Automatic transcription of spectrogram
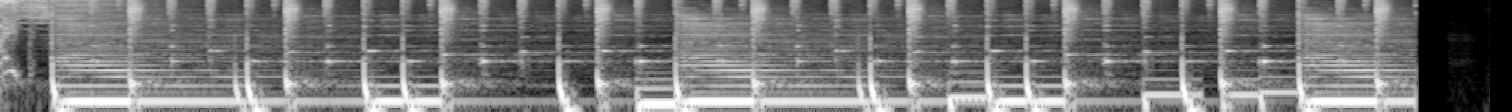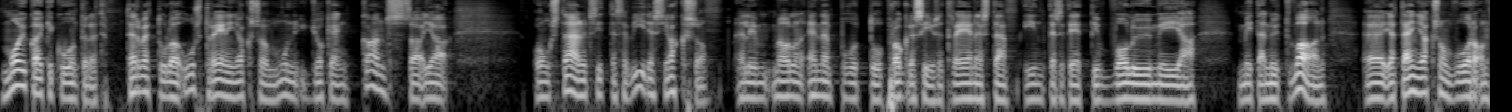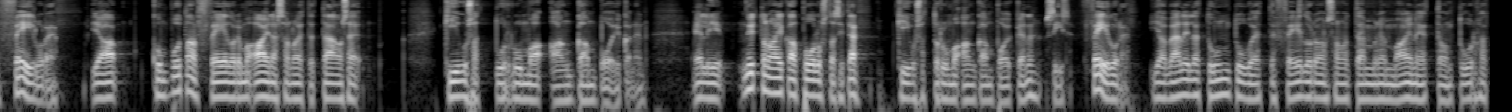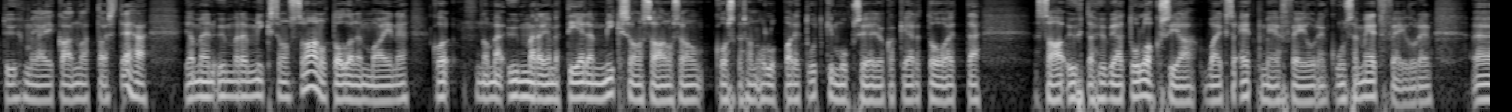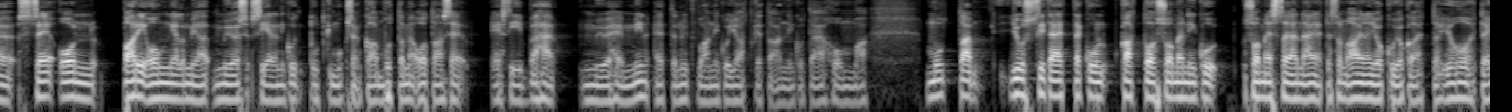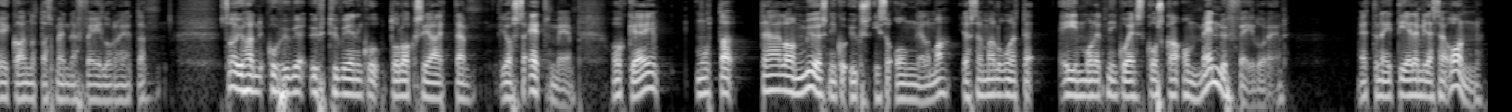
Moi kaikki kuuntelijat. Tervetuloa uusi treenijakso mun Joken kanssa ja onko tämä nyt sitten se viides jakso? Eli me ollaan ennen puhuttu progressiivisesta treenestä, intensiteetti, volyymi ja mitä nyt vaan. Ja tämän jakson vuoro on failure. Ja kun puhutaan failure, mä aina sanon, että tämä on se kiusattu ruma ankanpoikainen. Eli nyt on aikaa puolustaa sitä kiusattu ruma ankanpoikainen, siis failure. Ja välillä tuntuu, että failure on saanut tämmöinen maine, että on turha tyhmä ja ei kannattaisi tehdä. Ja mä en ymmärrä, miksi se on saanut tollainen maine. No mä ymmärrän ja mä tiedän, miksi se on saanut, se on, koska se on ollut pari tutkimuksia, joka kertoo, että saa yhtä hyviä tuloksia, vaikka sä et mene failuren, kun sä meet failuren. Se on pari ongelmia myös siellä niin kuin tutkimuksen kanssa, mutta mä otan se esiin vähän myöhemmin, että nyt vaan niin kuin jatketaan niin tämä homma. Mutta just sitä, että kun katsoo some, niin kuin somessa ja näin, että se on aina joku, joka, että joo, että ei kannattaisi mennä failureen, että se on ihan niin kuin hyviä, yhtä hyviä niin kuin tuloksia, että jos sä et mene. Okei, okay, mutta täällä on myös niin kuin yksi iso ongelma, ja mä luulen, että ei monet niin kuin edes koskaan on mennyt failureen, että ne ei tiedä, mitä se on.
